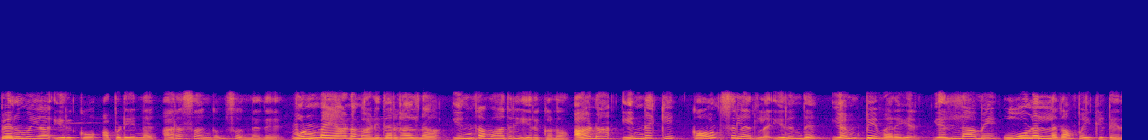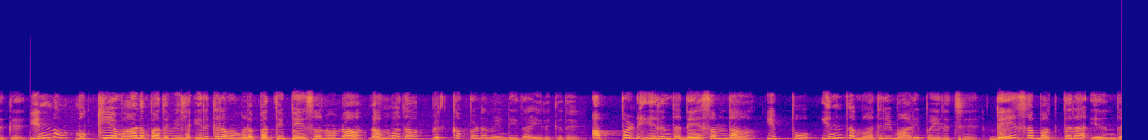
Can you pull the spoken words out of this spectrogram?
பெருமையா இருக்கும் அப்படின்னு அரசாங்கம் சொன்னது. உண்மையான மனிதர்கள்னா இந்த மாதிரி இருக்கணும். ஆனா இன்னைக்கு கவுன்சிலர்ல இருந்து எம்பி வரைய எல்லாமே ஊழல்ல தான் போய்கிட்டு இருக்கு. இன்னும் முக்கியமான பதவியில இருக்கிறவங்கள பத்தி பேசணும்னா நம்ம தான் வெக்கப்பட வேண்டியதா இருக்குது. அப்படி இருந்த தேசம்தான் இப்போ இந்த மாதிரி மாறி போயிருச்சு. தேச பக்தரா இருந்த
